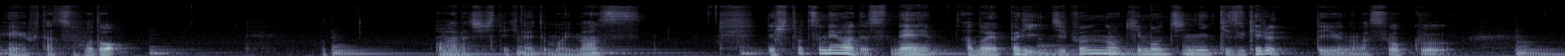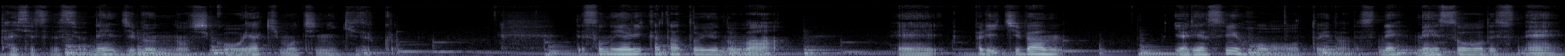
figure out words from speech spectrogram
えー、2つほどお話ししていきたいと思います。で1つ目はですねあのやっぱり自分の気持ちに気づけるっていうのがすごく大切ですよね。自分の思考や気持ちに気づく。でそのやり方というのは、えー、やっぱり一番やりやすい方というのはですね瞑想ですね。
